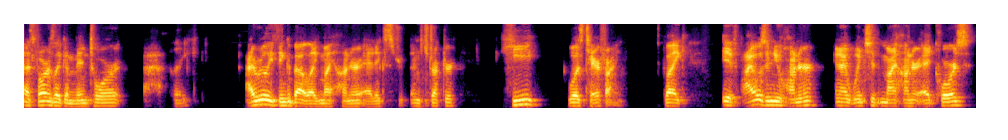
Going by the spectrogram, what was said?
as far as like a mentor, like I really think about like my hunter ed instructor. He was terrifying. Like if I was a new hunter and I went to my hunter ed course,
